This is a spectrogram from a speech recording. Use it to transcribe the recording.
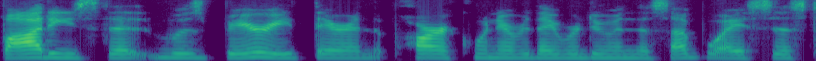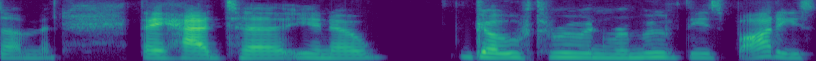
bodies that was buried there in the park whenever they were doing the subway system and they had to you know go through and remove these bodies.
